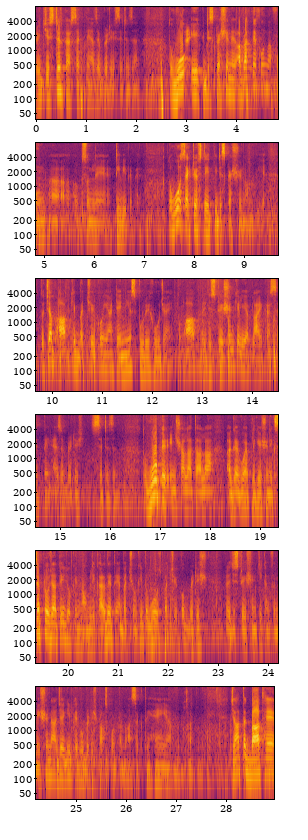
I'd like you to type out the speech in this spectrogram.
رجسٹر کر سکتے ہیں ایز اے برٹش سٹیزن تو وہ ایک ڈسکریشن ہے۔ آپ رکھتے ہیں فون میں فون سن لیں ٹی وی پہ پھر۔ تو وہ سیکٹر اسٹیٹ کی ڈسکشن ہوتی ہے۔ تو جب آپ کے بچے کو یہاں ٹین ایئرس پورے ہو جائیں، تو آپ رجسٹریشن کے لیے اپلائی کر سکتے ہیں ایز اے برٹش سٹیزن تو وہ پھر ان شاء اللہ تعالیٰ اگر وہ اپلیکیشن ایکسیپٹ ہو جاتی ہے جو کہ نارملی کر دیتے ہیں بچوں کی، تو وہ اس بچے کو برٹش رجسٹریشن کی کنفرمیشن آ جائے گی، پھر وہ برٹش پاسپورٹ بنوا سکتے ہیں یا خاتون جہاں تک بات ہے،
